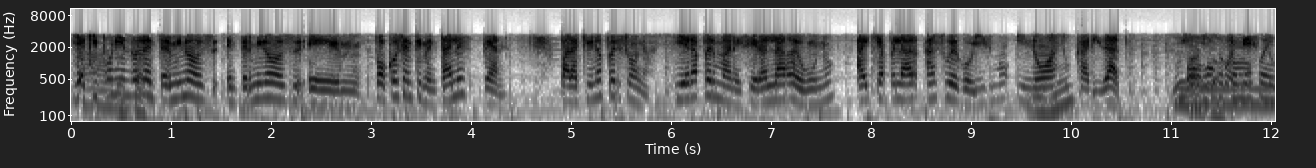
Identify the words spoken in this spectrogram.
Y aquí Ah, poniéndolo en términos, en términos eh, poco sentimentales, vean, para que una persona quiera permanecer al lado de uno, hay que apelar a su egoísmo y no a su caridad. Uy, Ojo ¿eso con cómo esto. fue?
